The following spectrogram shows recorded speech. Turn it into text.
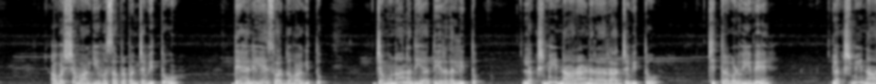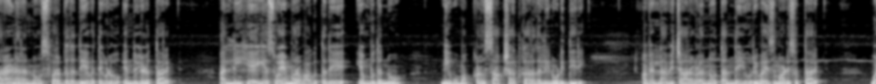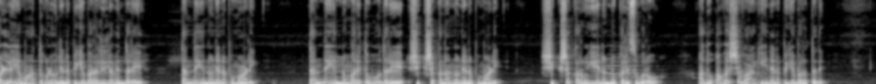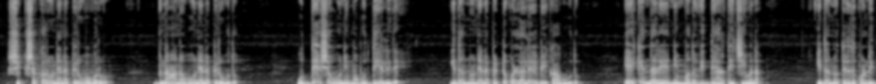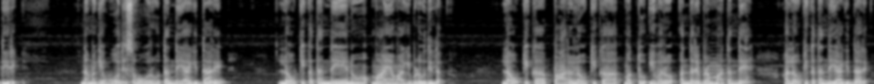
ಅವಶ್ಯವಾಗಿ ಹೊಸ ಪ್ರಪಂಚವಿತ್ತು. ದೆಹಲಿಯೇ ಸ್ವರ್ಗವಾಗಿತ್ತು. ಜಮುನಾ ನದಿಯ ತೀರದಲ್ಲಿತ್ತು. ಲಕ್ಷ್ಮೀನಾರಾಯಣರ ರಾಜ್ಯವಿತ್ತು. ಚಿತ್ರಗಳು ಇವೆ. ಲಕ್ಷ್ಮೀನಾರಾಯಣರನ್ನು ಸ್ವರ್ಗದ ದೇವತೆಗಳು ಎಂದು ಹೇಳುತ್ತಾರೆ. ಅಲ್ಲಿ ಹೇಗೆ ಸ್ವಯಂವರವಾಗುತ್ತದೆ ಎಂಬುದನ್ನು ನೀವು ಮಕ್ಕಳು ಸಾಕ್ಷಾತ್ಕಾರದಲ್ಲಿ ನೋಡಿದ್ದೀರಿ. ಅವೆಲ್ಲ ವಿಚಾರಗಳನ್ನು ತಂದೆಯು ರಿವೈಸ್ ಮಾಡಿಸುತ್ತಾರೆ. ಒಳ್ಳೆಯ ಮಾತುಗಳು ನೆನಪಿಗೆ ಬರಲಿಲ್ಲವೆಂದರೆ ತಂದೆಯನ್ನು ನೆನಪು ಮಾಡಿ. ತಂದೆಯನ್ನು ಮರೆತು ಹೋದರೆ ಶಿಕ್ಷಕನನ್ನು ನೆನಪು ಮಾಡಿ. ಶಿಕ್ಷಕರು ಏನನ್ನು ಕಲಿಸುವರೋ ಅದು ಅವಶ್ಯವಾಗಿ ನೆನಪಿಗೆ ಬರುತ್ತದೆ. ಶಿಕ್ಷಕರು ನೆನಪಿರುವವರು ಜ್ಞಾನವೂ ನೆನಪಿರುವುದು. ಉದ್ದೇಶವು ನಿಮ್ಮ ಬುದ್ಧಿಯಲ್ಲಿದೆ. ಇದನ್ನು ನೆನಪಿಟ್ಟುಕೊಳ್ಳಲೇಬೇಕಾಗುವುದು. ಏಕೆಂದರೆ ನಿಮ್ಮದು ವಿದ್ಯಾರ್ಥಿ ಜೀವನ. ಇದನ್ನು ತಿಳಿದುಕೊಂಡಿದ್ದೀರಿ. ನಮಗೆ ಓದಿಸುವವರು ತಂದೆಯಾಗಿದ್ದಾರೆ. ಲೌಕಿಕ ತಂದೆಯೇನೋ ಮಾಯವಾಗಿ ಬಿಡುವುದಿಲ್ಲ. ಲೌಕಿಕ, ಪಾರಲೌಕಿಕ ಮತ್ತು ಇವರು ಅಂದರೆ ಬ್ರಹ್ಮ ತಂದೆ, ಅಲೌಕಿಕ ತಂದೆಯಾಗಿದ್ದಾರೆ.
